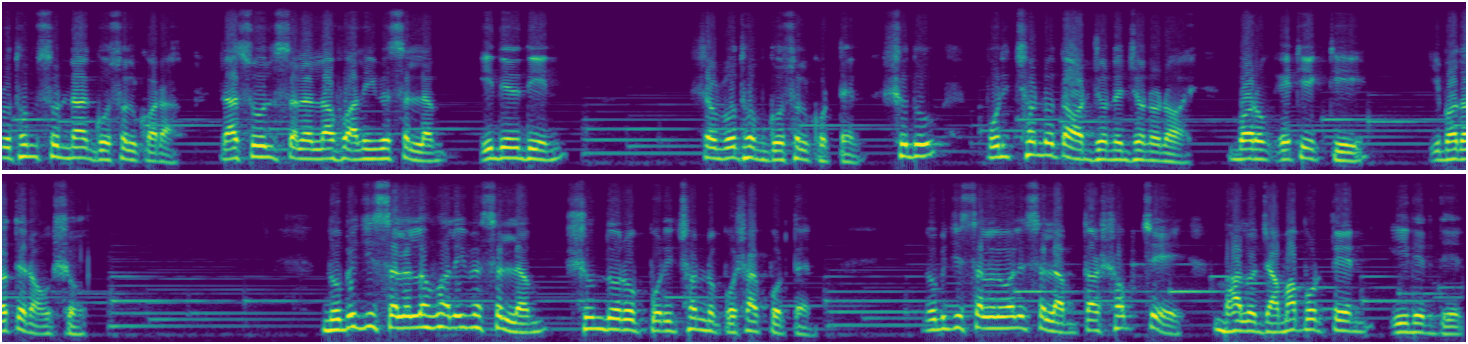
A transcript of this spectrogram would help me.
প্রথম সুন্না গোসল করা রাসূল সাল্লাল্লাহু আলী ওয়াসাল্লাম ঈদের দিন সর্বপ্রথম গোসল করতেন। শুধু পরিচ্ছন্নতা অর্জনের জন্য নয়, বরং এটি একটি ইবাদতের অংশ। নবীজি সাল্লাল্লাহু আলাইহি ওয়াসাল্লাম সুন্দর ও পরিচ্ছন্ন পোশাক পরতেন। নবীজি সাল্লাল্লাহু আলাইহি সাল্লাম তার সবচেয়ে ভালো জামা পরতেন ঈদের দিন।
